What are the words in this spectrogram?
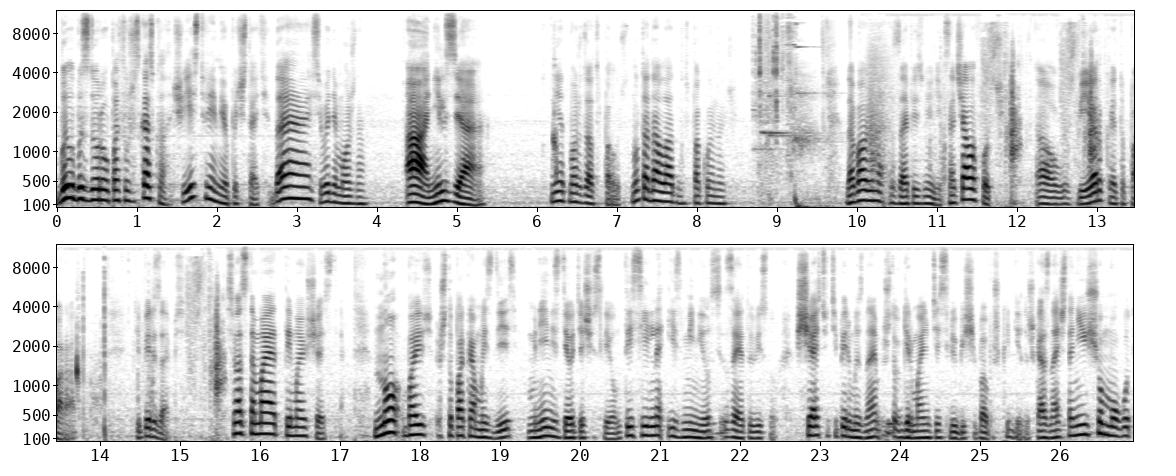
Было бы здорово послушать сказку ночью. Есть время ее почитать? Да, сегодня можно. А, нельзя. Нет, может завтра получится. Ну тогда ладно, спокойной ночи. Добавлена запись в дневник. Сначала фоточки. Берг, это парад. Теперь запись. 17 мая, ты мое счастье. Но боюсь, что пока мы здесь, мне не сделать тебя счастливым. Ты сильно изменился за эту весну. К счастью, теперь мы знаем, что в Германии у тебя есть любящий бабушка и дедушка. А значит, они еще могут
